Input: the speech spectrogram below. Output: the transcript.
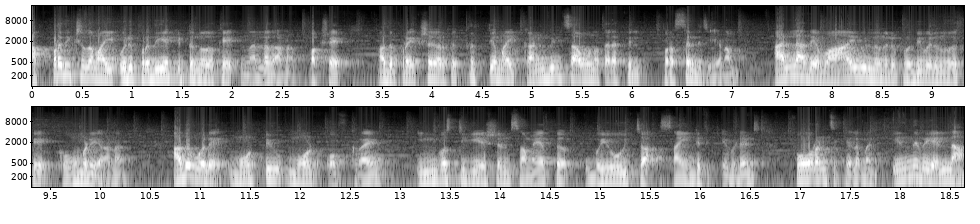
അപ്രതീക്ഷിതമായി ഒരു പ്രതിയെ കിട്ടുന്നതൊക്കെ നല്ലതാണ്. പക്ഷേ അത് പ്രേക്ഷകർക്ക് കൃത്യമായി കൺവിൻസ് ആവുന്ന തരത്തിൽ പ്രസന്റ് ചെയ്യണം. അല്ലാതെ വായുവിൽ നിന്നൊരു പ്രതി വരുന്നതൊക്കെ കോമഡിയാണ് അതുപോലെ motive mode of crime investigation സമയത്ത് ഉപയോഗിച്ച സയന്റിഫിക് എവിഡൻസ് ഫോറൻസിക് എലമെന്റ് എന്നിവയെല്ലാം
